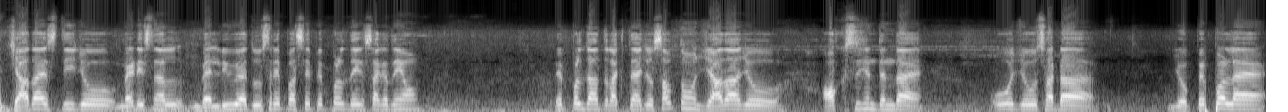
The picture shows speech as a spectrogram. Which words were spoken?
ਜ਼ਿਆਦਾ ਇਸ ਦੀ ਜੋ ਮੈਡੀਸਨਲ ਵੈਲਿਊ ਹੈ। ਦੂਸਰੇ ਪਾਸੇ ਪਿੱਪਲ ਦੇਖ ਸਕਦੇ ਹੋ। ਪਿੱਪਲ ਦਾ ਦਰਖਤ ਹੈ ਜੋ ਸਭ ਤੋਂ ਜ਼ਿਆਦਾ ਜੋ ਆਕਸੀਜਨ ਦਿੰਦਾ ਹੈ। ਉਹ ਜੋ ਸਾਡਾ ਜੋ ਪਿੱਪਲ ਹੈ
